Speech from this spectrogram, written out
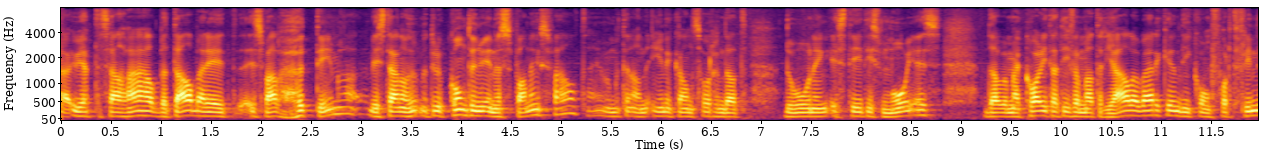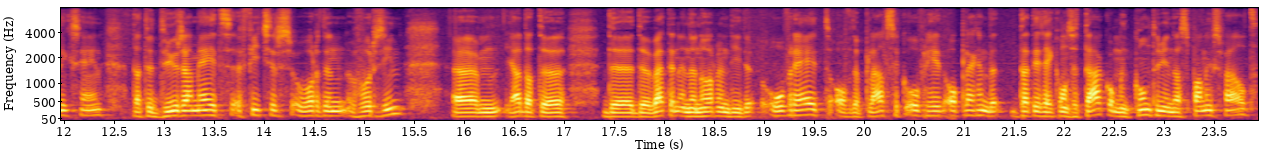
ja, u hebt het zelf aangehaald, betaalbaarheid is wel het thema. We staan natuurlijk continu in een spanningsveld. We moeten aan de ene kant zorgen dat de woning esthetisch mooi is, dat we met kwalitatieve materialen werken die comfortvriendelijk zijn, dat de duurzaamheidsfeatures worden voorzien, um, ja, dat de, de, de wetten en de normen die de overheid of de plaatselijke overheid opleggen, dat, is eigenlijk onze taak om continu in dat spanningsveld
